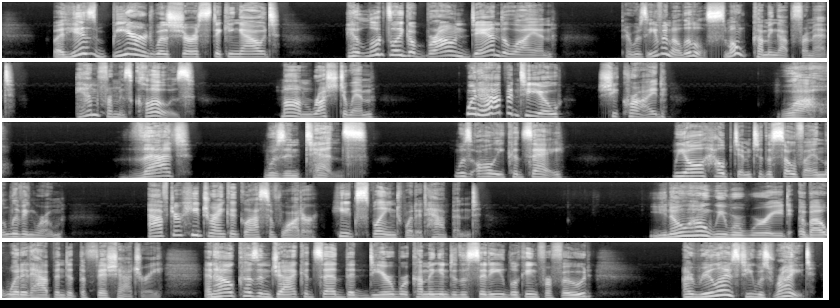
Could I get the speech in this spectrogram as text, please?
but his beard was sure sticking out. It looked like a brown dandelion. There was even a little smoke coming up from it, and from his clothes. Mom rushed to him. What happened to you? she cried. Wow. That was intense, was all he could say. We all helped him to the sofa in the living room. After he drank a glass of water, he explained what had happened. You know how we were worried about what had happened at the fish hatchery, and how Cousin Jack had said that deer were coming into the city looking for food? I realized he was right.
